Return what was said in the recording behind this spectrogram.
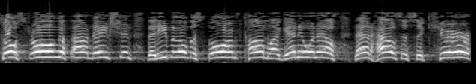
so strong a foundation that even though the storms come like anyone else, that house is secure,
